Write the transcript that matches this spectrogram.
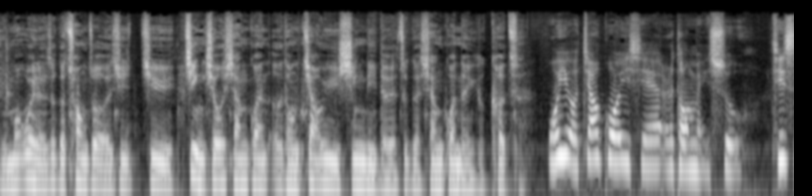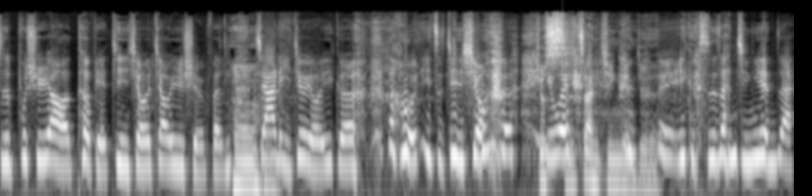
有没有为了这个创作而去去进修相关儿童教育心理的这个相关的一个课程？我有教过一些儿童美术，其实不需要特别进修教育学分，嗯家里就有一个让我一直进修的就一位实战经验，就是 对，一个实战经验在。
